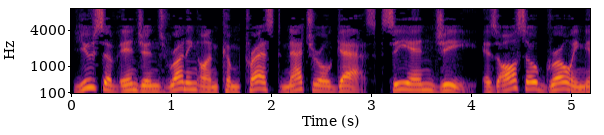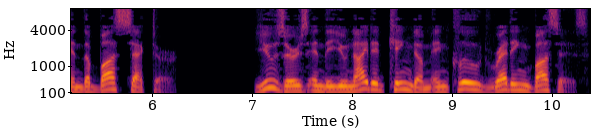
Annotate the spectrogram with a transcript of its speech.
Use of engines running on compressed natural gas CNG is also growing in the bus sector. Users in the United Kingdom include Reading buses.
